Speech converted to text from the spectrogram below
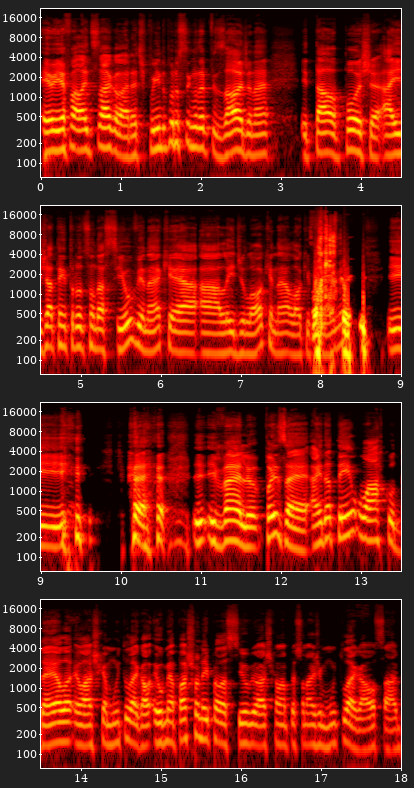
Eu ia falar disso agora, tipo, indo pro segundo episódio, né, e tal, poxa, aí já tem a introdução da Sylvie, né, que é a, a Lady Locke, né, a Locke fêmea, e... É, e, e, velho, pois é, ainda tem o arco dela, eu acho que é muito legal. Eu me apaixonei pela Sylvie, eu acho que ela é uma personagem muito legal, sabe?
